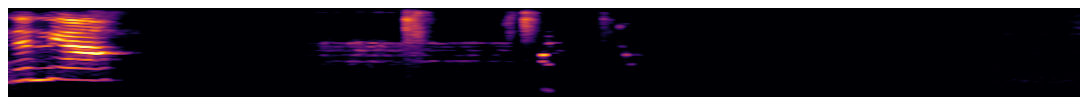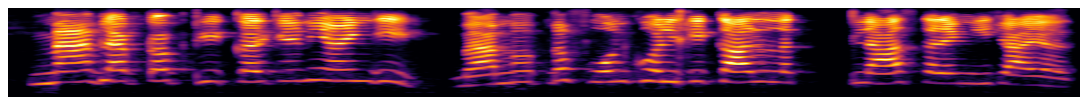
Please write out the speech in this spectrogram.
Ananya ma'am laptop ठीक करके नहीं आएँगी। मैम अपना फ़ोन खोल के कल क्लास करेंगी शायद।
